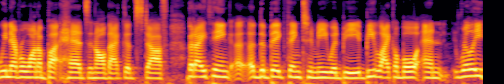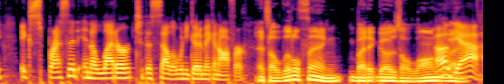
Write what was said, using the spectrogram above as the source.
we never want to butt heads and all that good stuff. But I think uh, the big thing to me would be be likable and really express it in a letter to the seller when you go to make an offer. It's a little thing, but it goes a long Oh, way. Oh, yeah.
